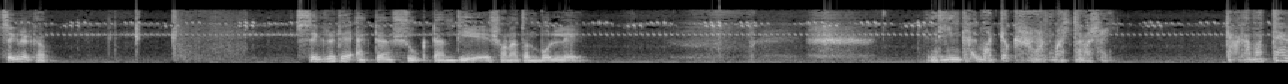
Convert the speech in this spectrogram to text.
সিগারেট খাও। সিগারেটে একটা সুখ টান দিয়ে সনাতন বললে, দিনকাল বড্ড খারাপ মাস্টার মশাই টাকা পত্রের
